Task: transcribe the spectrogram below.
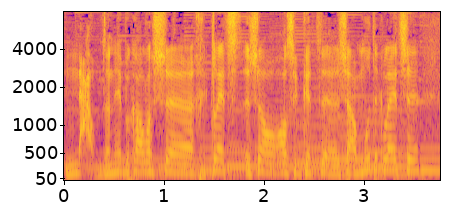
Nou, dan heb ik alles gekletst zoals ik het zou moeten kletsen.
